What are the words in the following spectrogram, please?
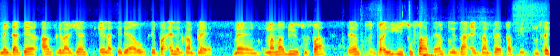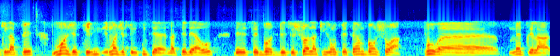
médiateur entre la gente et la CDAO. C'est pas un exemplaire. Mais Mamadou Youssoufa, c'est un, c'est un président exemplaire parce que tout ce qu'il a fait, moi je félicite, moi je félicite euh, la CDAO de ce, de ce choix-là qu'ils ont fait. C'est un bon choix pour mettre la,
